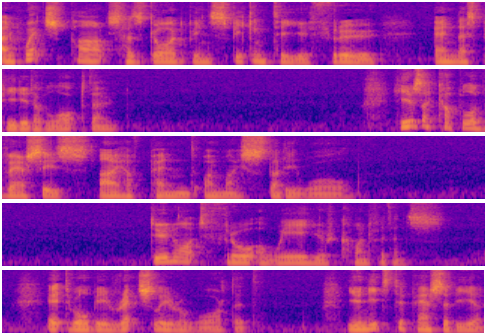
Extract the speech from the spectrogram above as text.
And which parts has God been speaking to you through in this period of lockdown? Here's a couple of verses I have pinned on my study wall. Do not throw away your confidence. It will be richly rewarded. You need to persevere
